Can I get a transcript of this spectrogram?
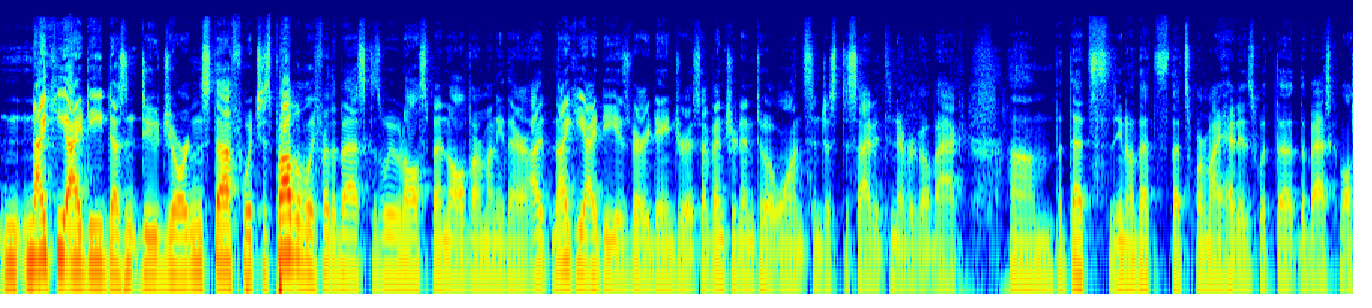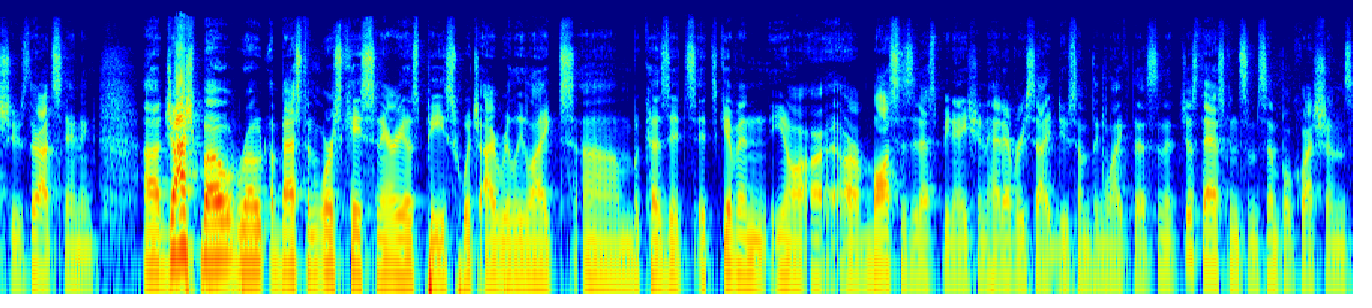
Nike ID doesn't do Jordan stuff, which is probably for the best because we would all spend all of our money there. I, Nike ID is very dangerous. I ventured into it once and just decided to never go back. Um, but that's you know that's that's where my head is with the the basketball shoes. They're outstanding. Uh, Josh Bowe wrote a best and worst case scenarios piece, which I really liked um, because it's it's given you know our, our, bosses at SB Nation had every site do something like this, and it's just asking some simple questions,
